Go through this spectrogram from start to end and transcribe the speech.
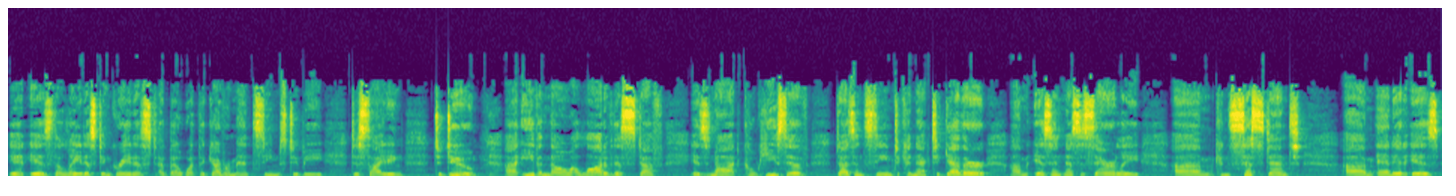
it is the latest and greatest about what the government seems to be deciding to do. Uh, even though a lot of this stuff is not cohesive, doesn't seem to connect together, um, isn't necessarily um, consistent. Um, and it is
